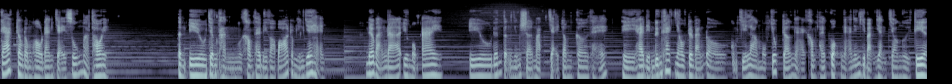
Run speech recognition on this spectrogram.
cát trong đồng hồ đang chạy xuống mà thôi. Tình yêu chân thành không thể bị gò bó trong những giới hạn. Nếu bạn đã yêu một ai, yêu đến tận những sợi mạch chạy trong cơ thể, thì hai điểm đứng khác nhau trên bản đồ cũng chỉ là một chút trở ngại không thể quật ngã những gì bạn dành cho người kia.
